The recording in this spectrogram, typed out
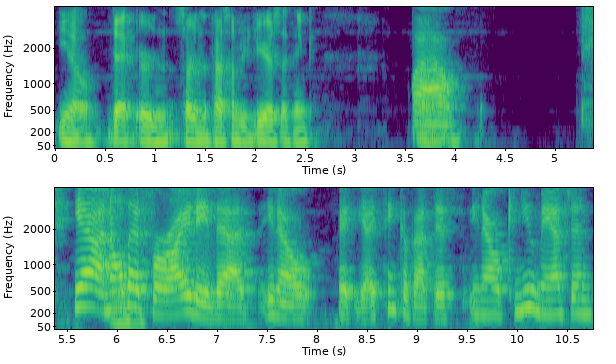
you know, dec or sorry, in the past hundred years. I think. Wow. Um, yeah, and all that variety that, you know, I, I think about this, you know, can you imagine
